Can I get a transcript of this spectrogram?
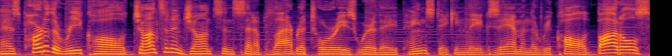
As part of the recall, Johnson & Johnson set up laboratories where they painstakingly examined the recalled bottles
